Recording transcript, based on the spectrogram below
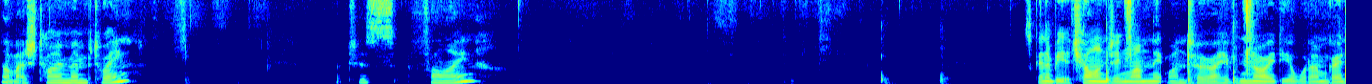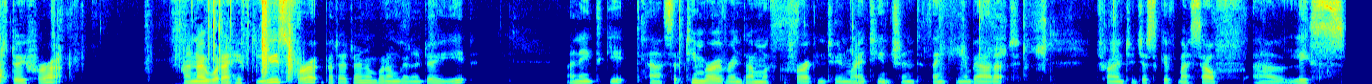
not much time in between, which is fine. It's going to be a challenging one, that one too. I have no idea what I'm going to do for it. I know what I have to use for it, but I don't know what I'm going to do yet. I need to get uh, September over and done with before I can turn my attention to thinking about it. Trying to just give myself uh, less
